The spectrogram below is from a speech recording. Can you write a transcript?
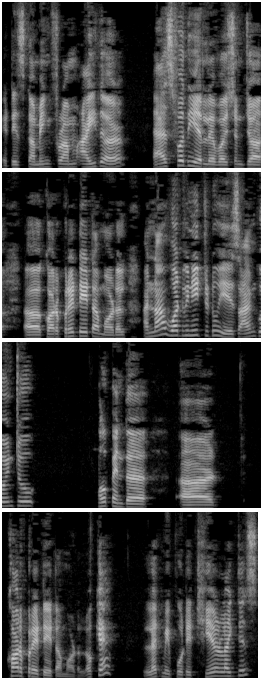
It is coming from either as for the earlier version uh, corporate data model and now what we need to do is I'm going to open the uh, corporate data model okay let me put it here like this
